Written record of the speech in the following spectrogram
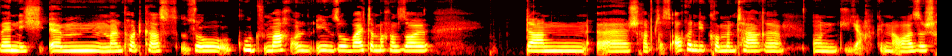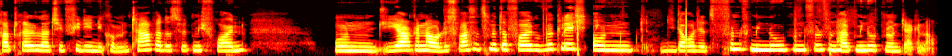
wenn ich ähm, meinen Podcast so gut mache und ihn so weitermachen soll, dann äh, schreibt das auch in die Kommentare. Und ja, genau. Also schreibt relativ viel in die Kommentare. Das würde mich freuen. Und ja, genau, das war's jetzt mit der Folge wirklich. Und die dauert jetzt fünf Minuten, fünfeinhalb Minuten und ja, genau.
